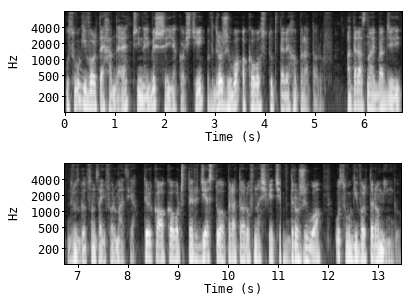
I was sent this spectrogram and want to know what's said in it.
Usługi Volte HD, czyli najwyższej jakości, wdrożyło około 104 operatorów. A teraz najbardziej druzgocąca informacja. Tylko około 40 operatorów na świecie wdrożyło usługi Volte Roamingu.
